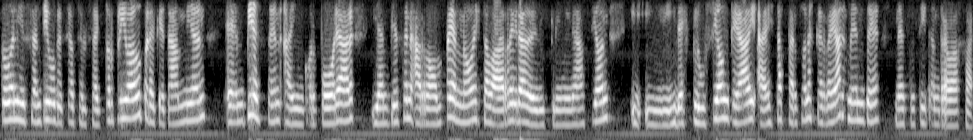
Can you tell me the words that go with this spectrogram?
todo el incentivo que se hace el sector privado para que también empiecen a incorporar y empiecen a romper ¿no? esta barrera de discriminación y, de exclusión que hay a estas personas que realmente necesitan trabajar.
